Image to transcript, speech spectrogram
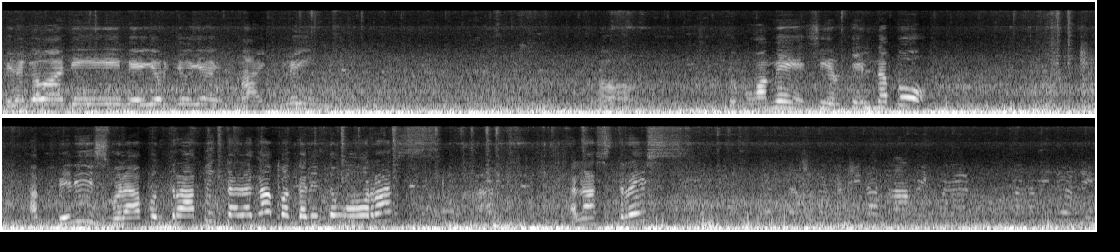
Pinagawa ni Mayor Joy yan, bike lane. Oh. Doon po kami, circle na po. Ang bilis, wala pong traffic talaga pag ganitong oras. Alas 3. Kanina, traffic pa rin. Kami eh.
